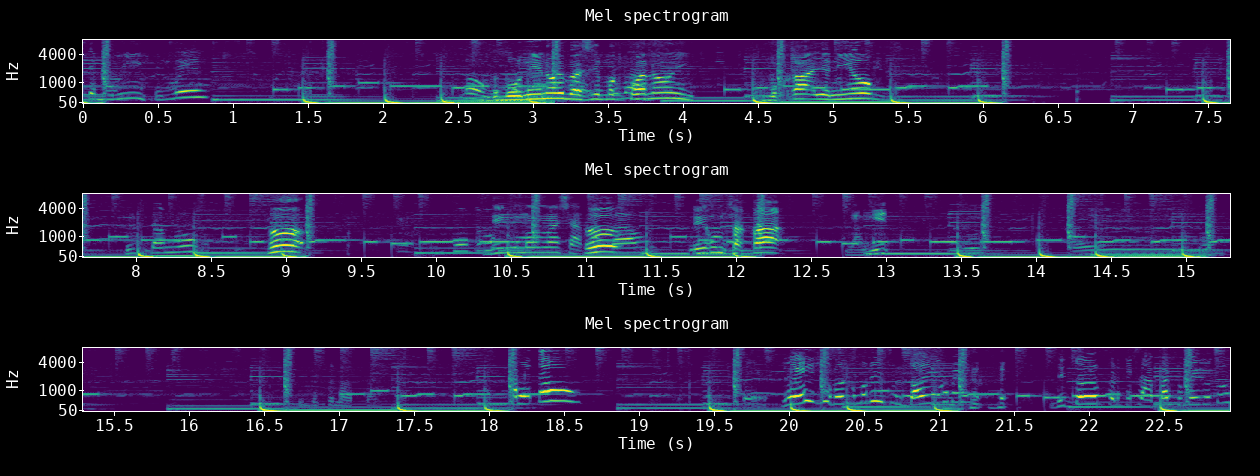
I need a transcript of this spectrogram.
tapuni. Sige. Sabunin oy, basi magkuhan oy. Buka yan niyog. Punta mo. Ha! Hindi mo masaka pa. Hindi kong saka. Langit. Yay, sunod mo rin. Sundayan kami. Dito, pertik laban. Sabay ko to.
